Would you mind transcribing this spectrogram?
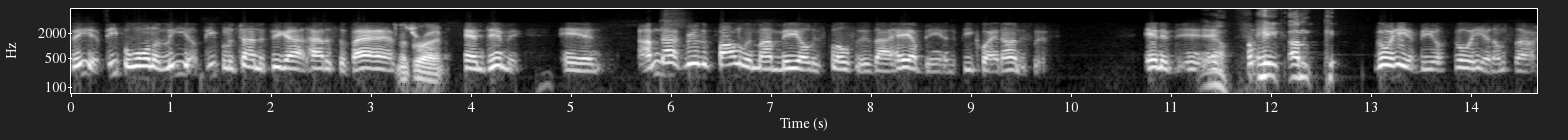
say it. People want to live. People are trying to figure out how to survive. That's right. Pandemic, and I'm not really following my mail as closely as I have been, to be quite honest with you. And if and yeah. hey, um, go ahead, Bill. Go ahead. I'm sorry.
